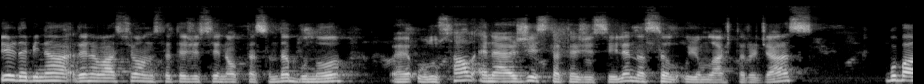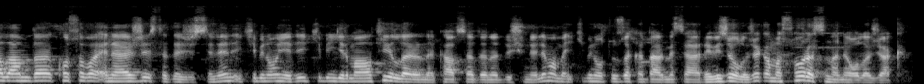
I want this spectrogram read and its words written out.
Bir de bina renovasyon stratejisi noktasında bunu e, ulusal enerji stratejisiyle nasıl uyumlaştıracağız? Bu bağlamda Kosova Enerji Stratejisi'nin 2017-2026 yıllarını kapsadığını düşünelim ama 2030'a kadar mesela revize olacak ama sonrasında ne olacak?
